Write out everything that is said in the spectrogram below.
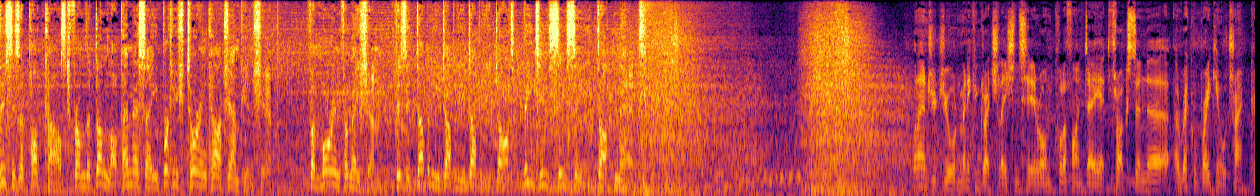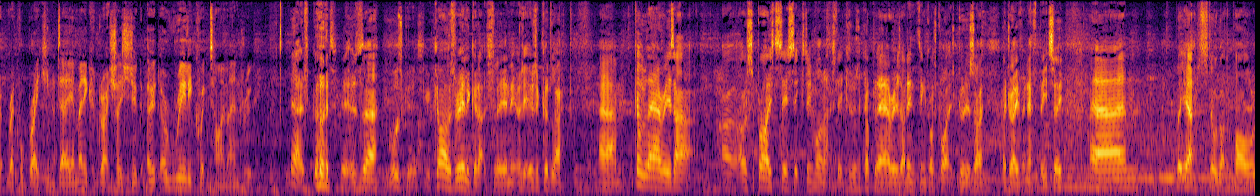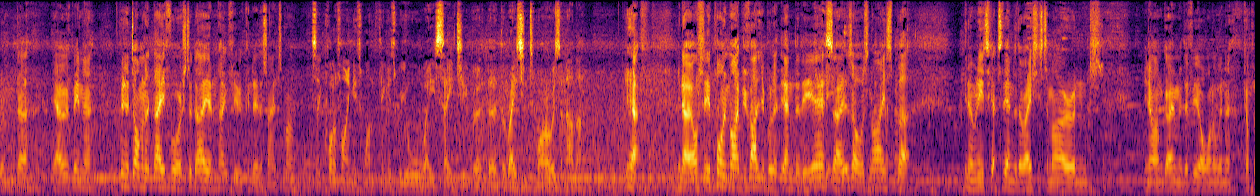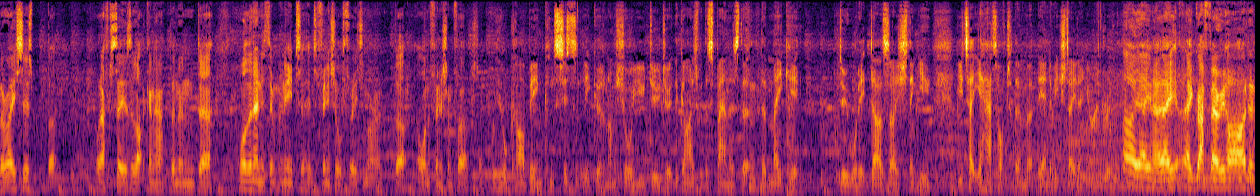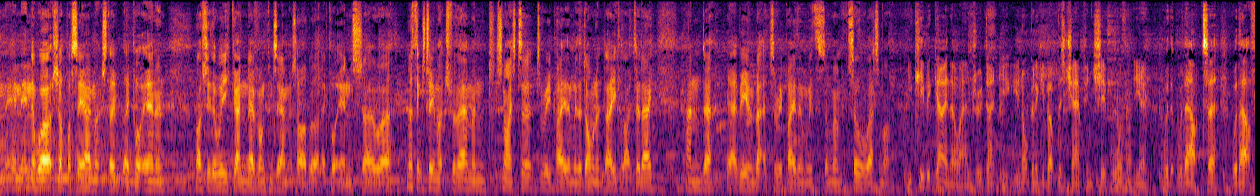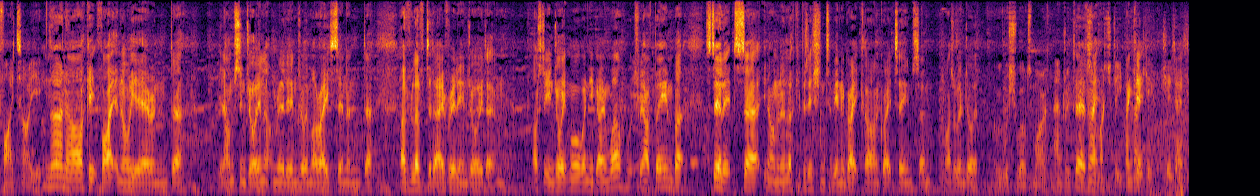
This is a podcast from the Dunlop MSA British Touring Car Championship. For more information, visit www.btcc.net. Well, Andrew Jordan, many congratulations here on qualifying day at Thruxton, uh, a record breaking or track record breaking day, and many congratulations. A, a, really quick time, Andrew. Yeah, it was good. It was. Uh, it was good. The car was really good actually, and it was, it was a good lap. Um, a couple of areas I, I, I was surprised to see a 16-1 actually because there was a couple of areas I didn't think I was quite as good as I, I drove in FP2. Um, but yeah, still got the pole, and uh, yeah, we've been a, been a dominant day for us today, and hopefully we can do the same tomorrow. So qualifying is one thing, as we always say to you, but the, the racing tomorrow is another. Yeah, you know, obviously a point might be valuable at the end of the year, so it's always nice, but you know we need to get to the end of the races tomorrow, and you know I'm going with the view I want to win a couple of races, but we'll have to see. There's a lot can happen, and uh, more than anything, we need to, to finish all three tomorrow. But I want to finish them first. So. With your car being consistently good, and I'm sure you do do it, the guys with the spanners that, that make it do what it does. I just think you you take your hat off to them at the end of each day, don't you, Andrew? Oh yeah, you know they they graft very hard, and in, in the workshop I see how much they, they put in, and obviously the weekend everyone can see how much hard work they put in. So uh, nothing's too much for them, and it's nice to, to repay them with a dominant day like today. And uh, yeah, it'd be even better to repay them with some um, silverware tomorrow. You keep it going though, Andrew, don't you? You're not going to give up this championship, or, you know, with, without uh, without a fight, are you? No, no, I'll keep fighting all year, and uh, you know I'm just enjoying it. I'm really enjoying my racing, and uh, I've loved today. I've really enjoyed it, and obviously enjoy it more when you're going well, which we have been. But still, it's uh, you know I'm in a lucky position to be in a great car and great team, so might as well enjoy it. And we wish you well tomorrow, Andrew. Cheers, thanks mate. so much indeed. Thank, Thank you. you. Cheers.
